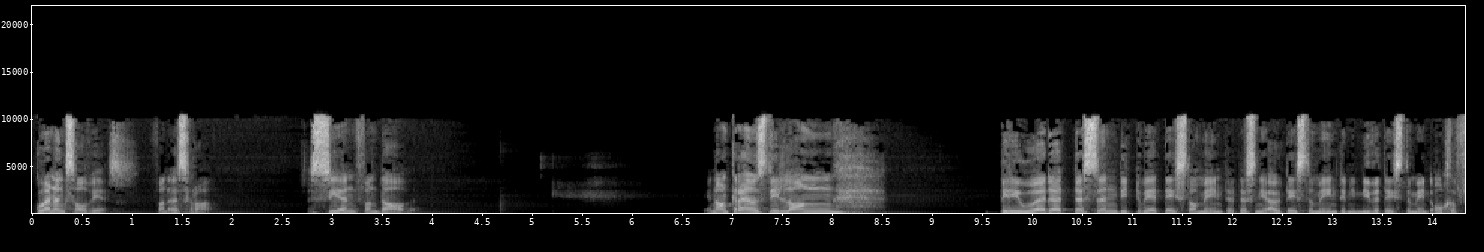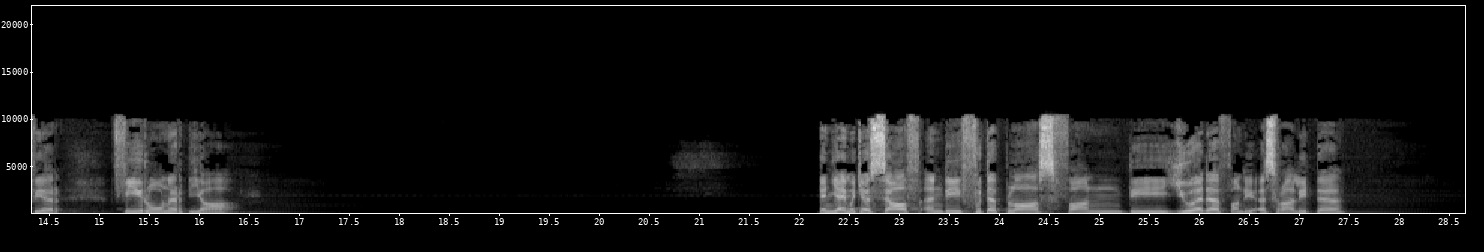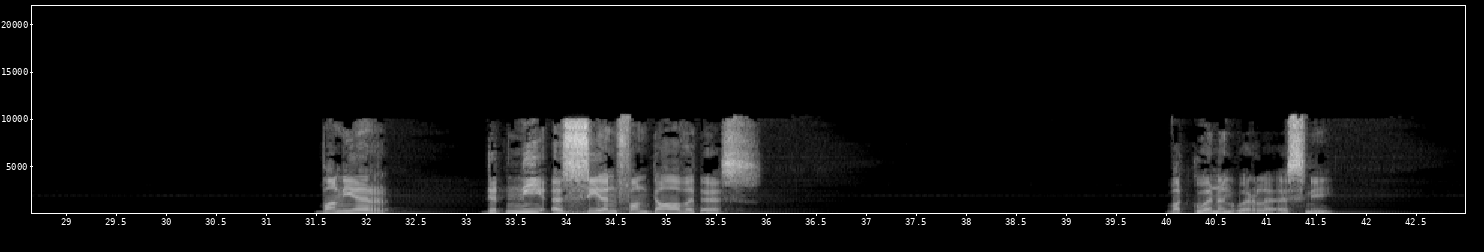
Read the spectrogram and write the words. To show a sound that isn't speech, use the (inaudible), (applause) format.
Koning sal wees van Israel. 'n Seun van Dawid. En dan kry ons die lang periode tussen die twee testamente, tussen die Ou Testament en die Nuwe Testament, ongeveer 400 jaar. En jy moet jouself in die voete plaas van die Jode, van die Israeliete wanneer dit nie 'n seun van Dawid is wat koning oor hulle is nie,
